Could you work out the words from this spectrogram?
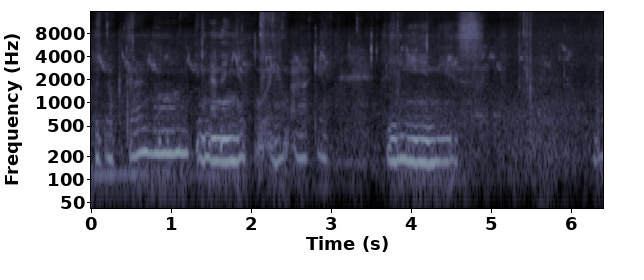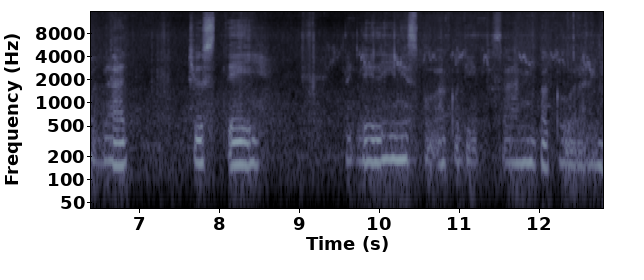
Good afternoon. Tingnan ninyo po yung aking lininis. Mula Tuesday. Naglilinis po ako dito sa aming bakuran.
